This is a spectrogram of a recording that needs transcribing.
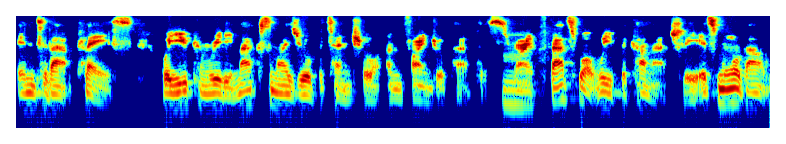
into that place where you can really maximize your potential and find your purpose, mm. right? That's what we've become actually. It's more about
